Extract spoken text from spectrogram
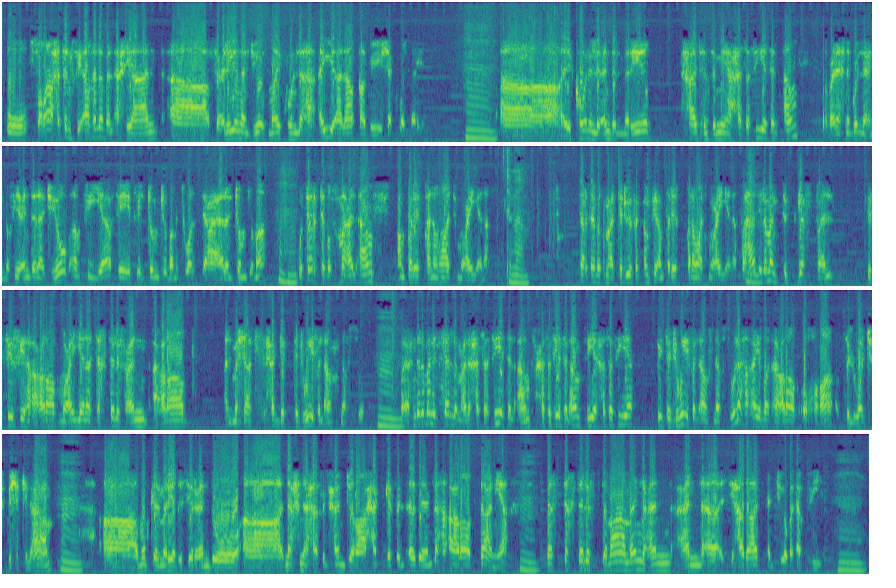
وصراحة في أغلب الأحيان آه فعليا الجيوب ما يكون لها أي علاقة بشكوى المريض. آه يكون اللي عند المريض حاجة نسميها حساسية الأنف طبعا إحنا قلنا إنه في عندنا جيوب أنفية في في الجمجمة متوزعة على الجمجمة. وترتبط مع الأنف عن طريق قنوات معينة. تمام. ترتبط مع التجويف الانفي عن طريق قنوات معينة. فهذه لما تتقفل تصير فيها أعراض معينة تختلف عن أعراض المشاكل حق تجويف الأنف نفسه. مم. فإحنا لما نتكلم على حساسية الأنف حساسية الأنف هي حساسية في تجويف الأنف نفسه لها أيضا أعراض أخرى في الوجه بشكل عام مم. آه ممكن المريض يصير عنده آه نحنحة في الحنجرة حكة في الأذن لها أعراض ثانية مم. بس تختلف تماما عن عن آه التهابات الجيوب الأنفية.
